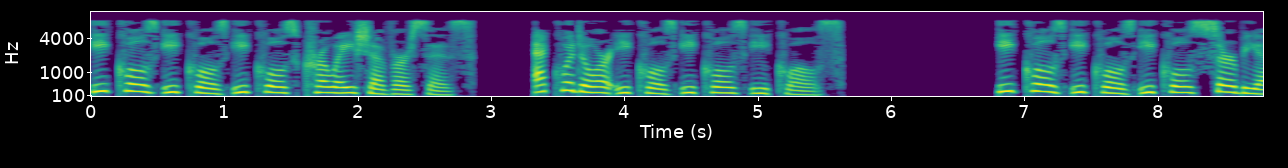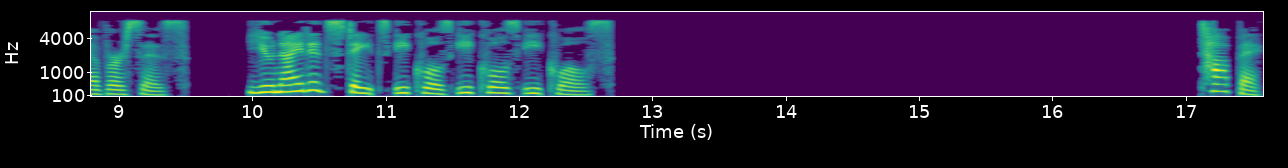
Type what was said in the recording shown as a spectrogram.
equals equals equals Croatia versus Ecuador equals equals equals equals equals equals Serbia versus United States equals equals equals. Topic.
